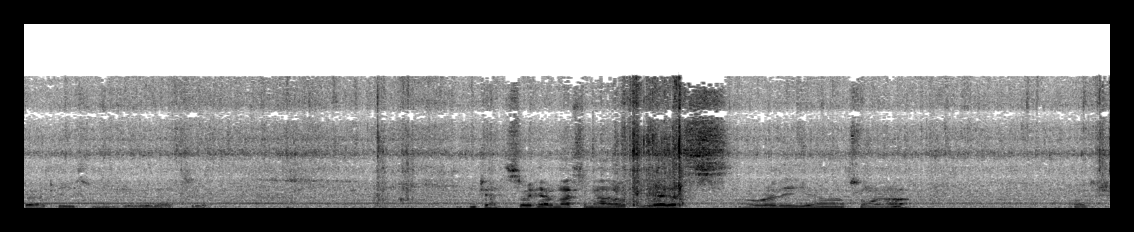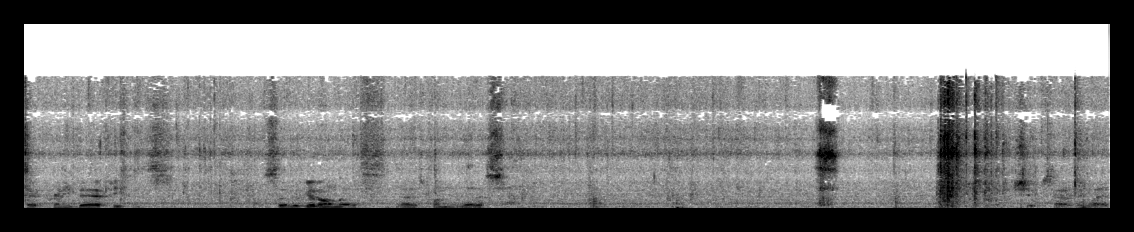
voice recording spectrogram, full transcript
bad piece we need to get rid of too. Okay, so we have a nice amount of lettuce already uh, torn up. Let's check for any bad pieces. So we're good on lettuce. That is plenty of lettuce. Chips out of the way.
